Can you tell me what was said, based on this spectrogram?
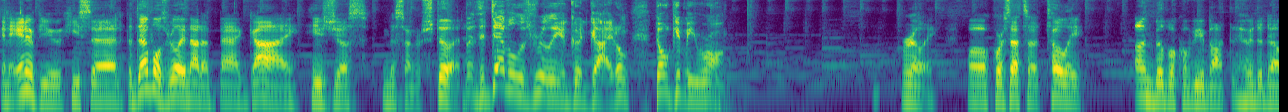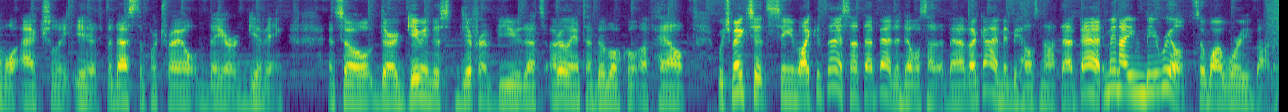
In an interview, he said, The devil is really not a bad guy, he's just misunderstood. But the devil is really a good guy. Don't don't get me wrong. Really? Well, of course, that's a totally unbiblical view about who the devil actually is, but that's the portrayal they are giving. And so they're giving this different view that's utterly anti-biblical of hell, which makes it seem like it's, it's not that bad. The devil's not that bad of a guy. Maybe hell's not that bad. It may not even be real, so why worry about it?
